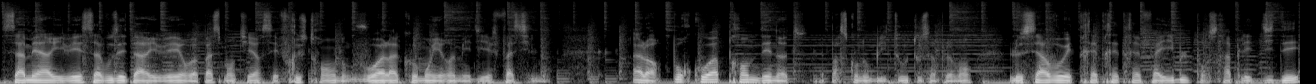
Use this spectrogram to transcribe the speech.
Ça m'est arrivé, ça vous est arrivé, on va pas se mentir, c'est frustrant, donc voilà comment y remédier facilement. Alors, pourquoi prendre des notes? Parce qu'on oublie tout, tout simplement. Le cerveau est très très très faillible pour se rappeler d'idées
